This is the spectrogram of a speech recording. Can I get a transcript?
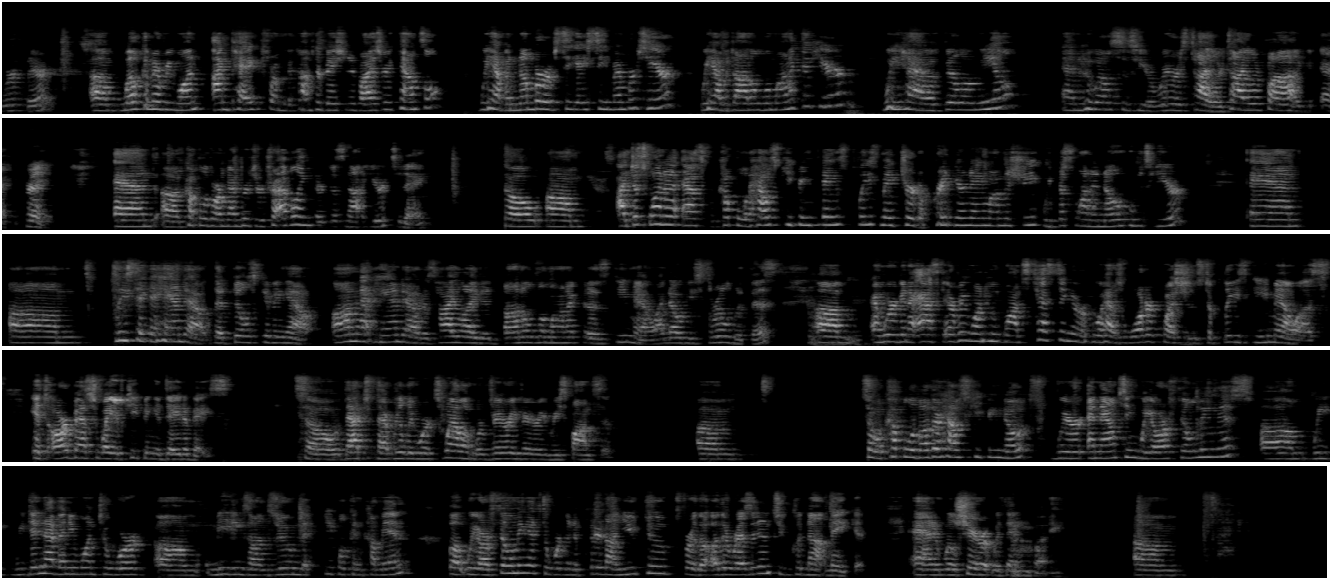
work there. Um, welcome, everyone. I'm Peg from the Conservation Advisory Council. We have a number of CAC members here. We have Donald Lamonaca here. We have Bill O'Neill. And who else is here? Where is Tyler? Tyler Fogg. Eh, Great. And uh, a couple of our members are traveling. They're just not here today. So um, I just want to ask a couple of housekeeping things. Please make sure to print your name on the sheet. We just want to know who's here. And um, please take a handout that Bill's giving out. On that handout is highlighted Donald Lamonaca's email. I know he's thrilled with this. Um, and we're going to ask everyone who wants testing or who has water questions to please email us. It's our best way of keeping a database. So that, that really works well and we're very, very responsive. Um, so a couple of other housekeeping notes. We're announcing we are filming this. Um, we, we didn't have anyone to work um, meetings on Zoom that people can come in, but we are filming it, so we're going to put it on YouTube for the other residents who could not make it. And we'll share it with anybody. Um,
